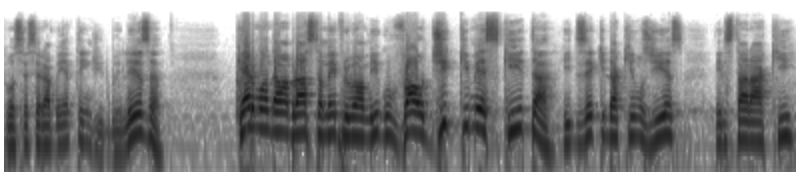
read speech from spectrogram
que você será bem atendido, beleza? Quero mandar um abraço também pro meu amigo Valdic Mesquita e dizer que daqui uns dias ele estará aqui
